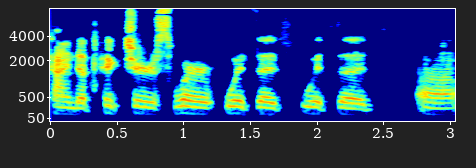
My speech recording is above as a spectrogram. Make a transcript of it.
kind of pictures where with the with the uh,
